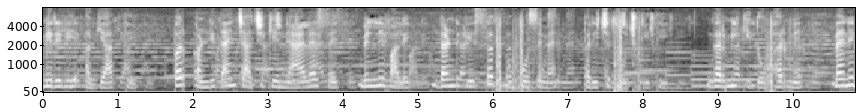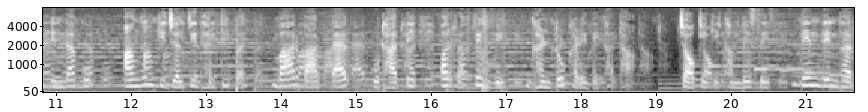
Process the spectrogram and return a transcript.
मेरे लिए अज्ञात थे, पर पंडिताइन चाची के न्यायालय से मिलने वाले दंड के सब रूपों से मैं परिचित हो चुकी थी। गर्मी की दोपहर में मैंने बिंदा को आँगन की जलती धरती पर बार बार पैर उठाते और रखते हुए घंटों खड़े देखा था। चौकी के खम्बे से दिन दिन भर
